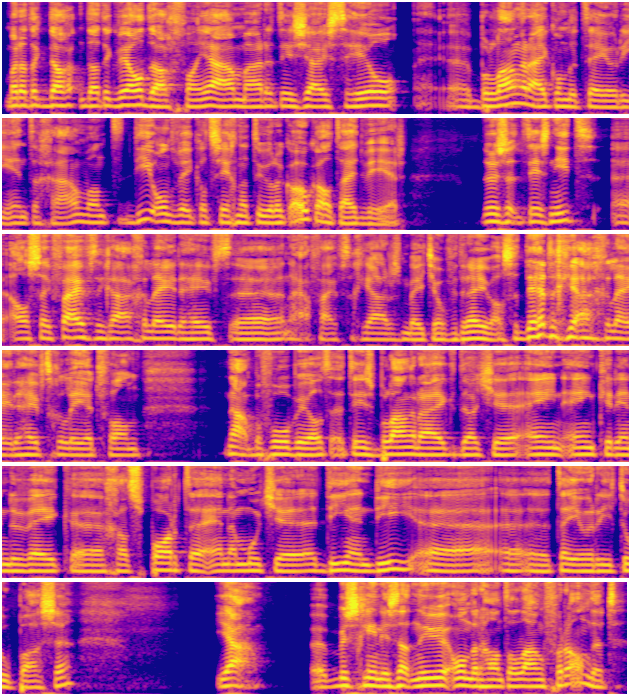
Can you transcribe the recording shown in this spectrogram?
Maar dat ik, dacht, dat ik wel dacht van ja, maar het is juist heel uh, belangrijk om de theorie in te gaan. Want die ontwikkelt zich natuurlijk ook altijd weer. Dus het is niet uh, als zij 50 jaar geleden heeft, uh, nou ja, 50 jaar is een beetje overdreven, als ze 30 jaar geleden heeft geleerd van, nou bijvoorbeeld, het is belangrijk dat je één, één keer in de week uh, gaat sporten en dan moet je die en die theorie toepassen. Ja, misschien is dat nu onderhand al lang veranderd.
